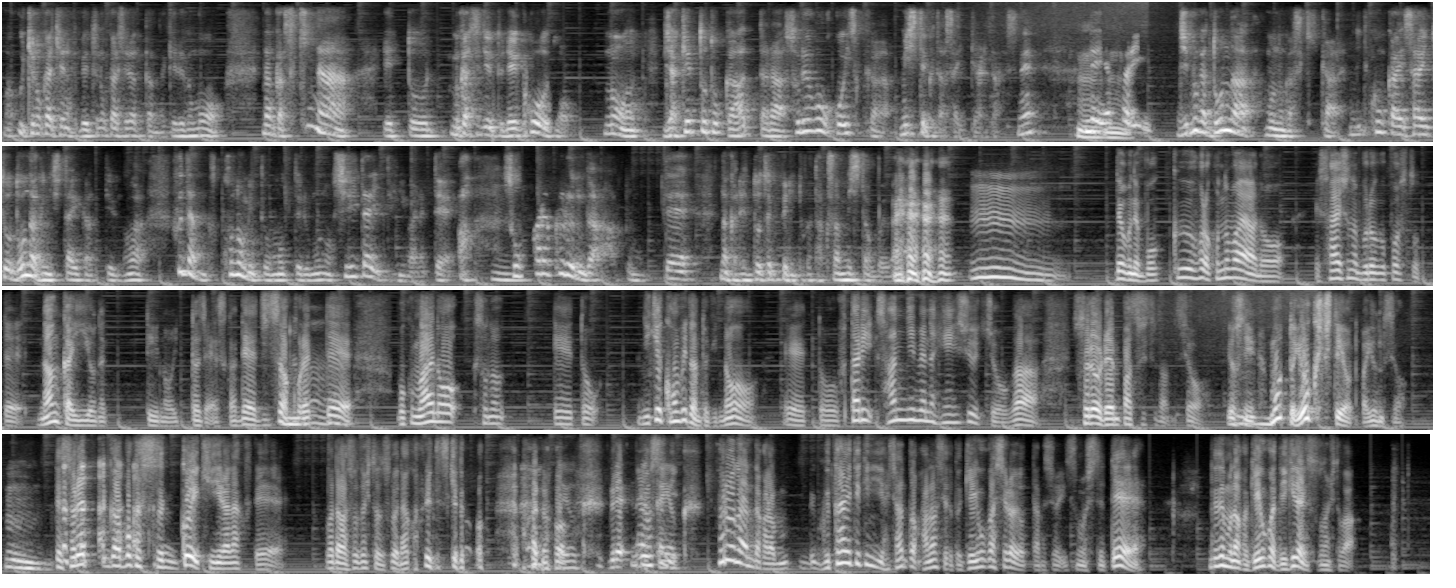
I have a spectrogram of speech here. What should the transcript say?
まあ、うちの会社じゃなくて別の会社だったんだけれども、なんか好きな、えっと、昔で言うとレコードのジャケットとかあったら、それをこういつか見せてくださいって言われたんですね。で、やっぱり自分がどんなものが好きか、今回サイトをどんな風にしたいかっていうのは、普段好みと思っているものを知りたいって言われて、あ、うんそこから来るんだと思って、なんかレッド・ゼッペリンとかたくさん見せた覚えがある。うん。でもね、僕、ほら、この前、あの、最初のブログポストって、なんかいいよねっていうのを言ったじゃないですか。で、実はこれって、僕、前の、その、えっ、と、日経コンピューターの時の、えっ、と、2人、3人目の編集長が、それを連発してたんですよ。要するに、うんもっとよくしてよとか言うんですよ。うん。で、それが僕はすっごい気に入らなくて、まあ、だからその人とすごい仲悪いんですけど、あの。でな要するに。プロなんだから、具体的にちゃんと話してると言語化しろよって話をいつもしてて、ででもなんか言語化できないんです、その人が。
